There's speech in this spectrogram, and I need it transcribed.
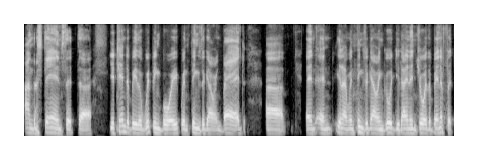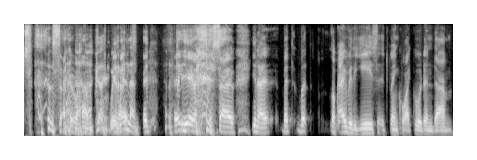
understands that uh, you tend to be the whipping boy when things are going bad. Uh, and and you know when things are going good, you don't enjoy the benefits. so um, we win them. yeah. So you know, but but look, over the years, it's been quite good, and um,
